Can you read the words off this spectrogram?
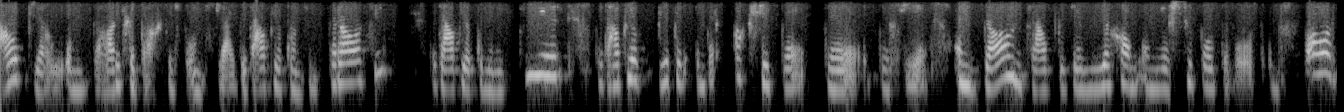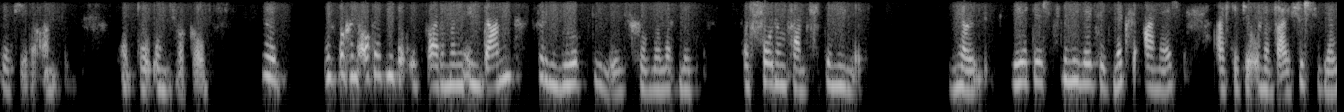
help jou om daardie gedagtes te ontsluit. Dit help jou konsentrasie, dit help jou kommunikeer, dit help jou beter interaksie te te te hê. En dan help dit jou liggaam om meer soepel te word om vaardighede aan te ontwikkel. So, Ons begin altyd met 'n opwarming en dan verloop die les gewoonlik met 'n vorm van stimulus. Nou, hierdie stimulus is niks anders as dat jy onderwysers vir jou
